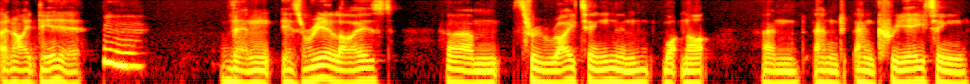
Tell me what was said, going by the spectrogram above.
an idea then is realized um, through writing and whatnot and and and creating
